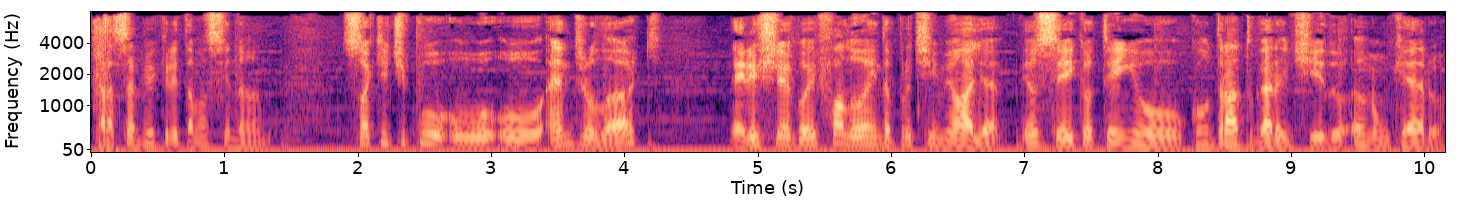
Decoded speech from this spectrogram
O cara sabia o que ele estava assinando. Só que, tipo, o, o Andrew Luck, ele chegou e falou ainda pro time: olha, eu sei que eu tenho contrato garantido, eu não quero.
